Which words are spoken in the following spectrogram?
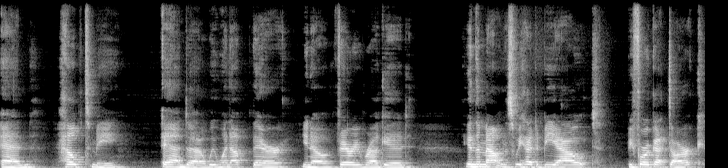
and helped me. And uh, we went up there, you know, very rugged. In the mountains, we had to be out before it got dark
